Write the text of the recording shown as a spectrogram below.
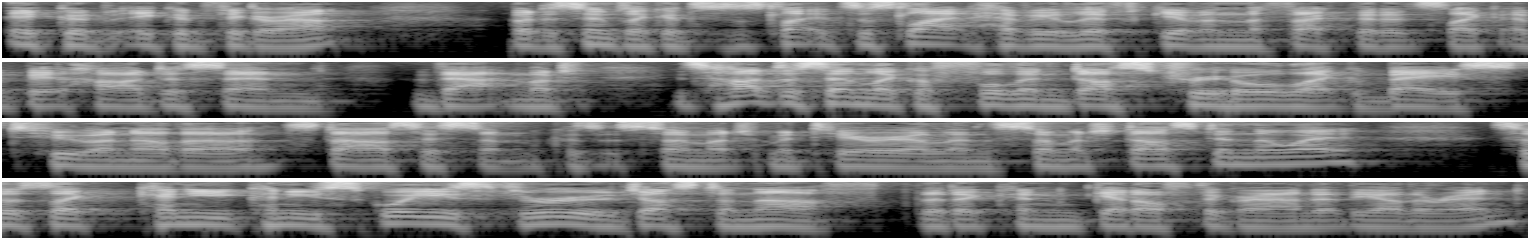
it could it could figure out but it seems like it's a slight it's a slight heavy lift given the fact that it's like a bit hard to send that much. It's hard to send like a full industrial like base to another star system because it's so much material and so much dust in the way. So it's like can you can you squeeze through just enough that it can get off the ground at the other end?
